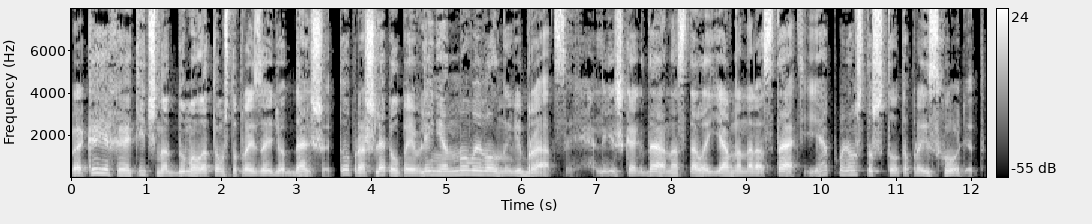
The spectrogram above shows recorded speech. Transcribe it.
Пока я хаотично думал о том, что произойдет дальше, то прошляпил появление новой волны вибраций. Лишь когда она стала явно нарастать, я понял, что что-то происходит.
